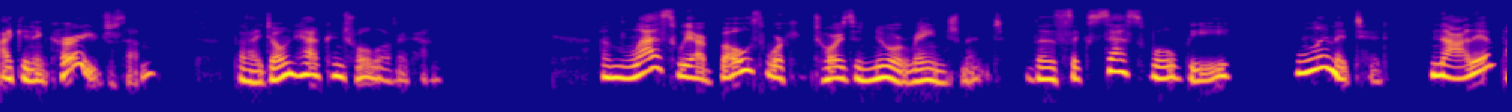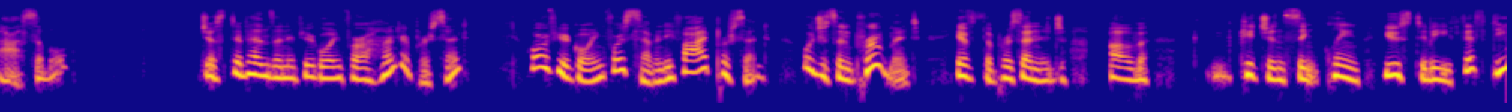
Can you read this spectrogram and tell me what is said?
I can encourage them, but I don't have control over them. Unless we are both working towards a new arrangement, the success will be limited, not impossible. Just depends on if you're going for 100% or if you're going for 75%, which is an improvement if the percentage of kitchen sink clean used to be 15%,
